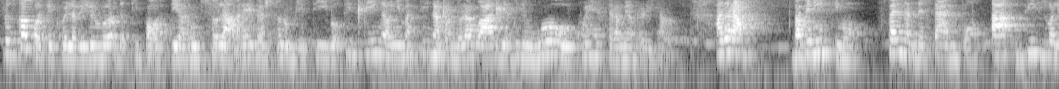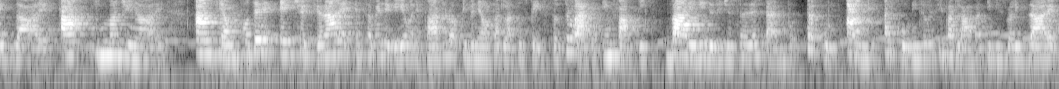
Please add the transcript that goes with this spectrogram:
Lo scopo è che quella vision board ti porti a ruzzolare verso l'obiettivo, ti spinga ogni mattina quando la guardi a dire wow, questa è la mia priorità. Allora va benissimo spendere del tempo a visualizzare, a immaginare, anzi ha un potere eccezionale e sapete che io ve ne parlo e ve ne ho parlato spesso. Trovate infatti vari video di gestione del tempo, tra cui anche alcuni dove si parlava di visualizzare.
